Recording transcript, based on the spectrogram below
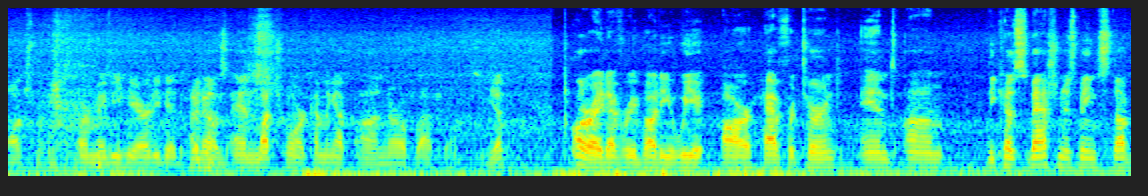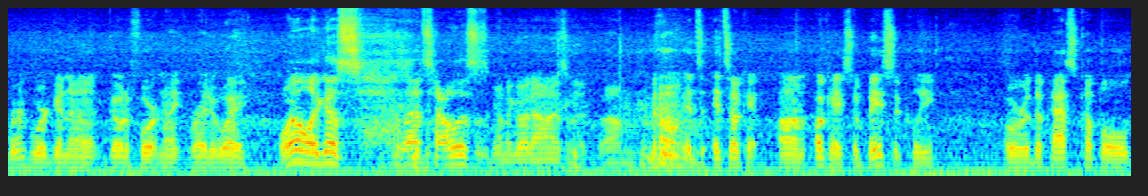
Watch me. or maybe he already did. Who knows? And much more coming up on Neuroflatulence. Yep. All right, everybody, we are have returned, and um, because Sebastian is being stubborn, we're gonna go to Fortnite right away. Well, I guess that's how this is gonna go down, isn't it? Um, No, it's it's okay. Um, okay, so basically, over the past couple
